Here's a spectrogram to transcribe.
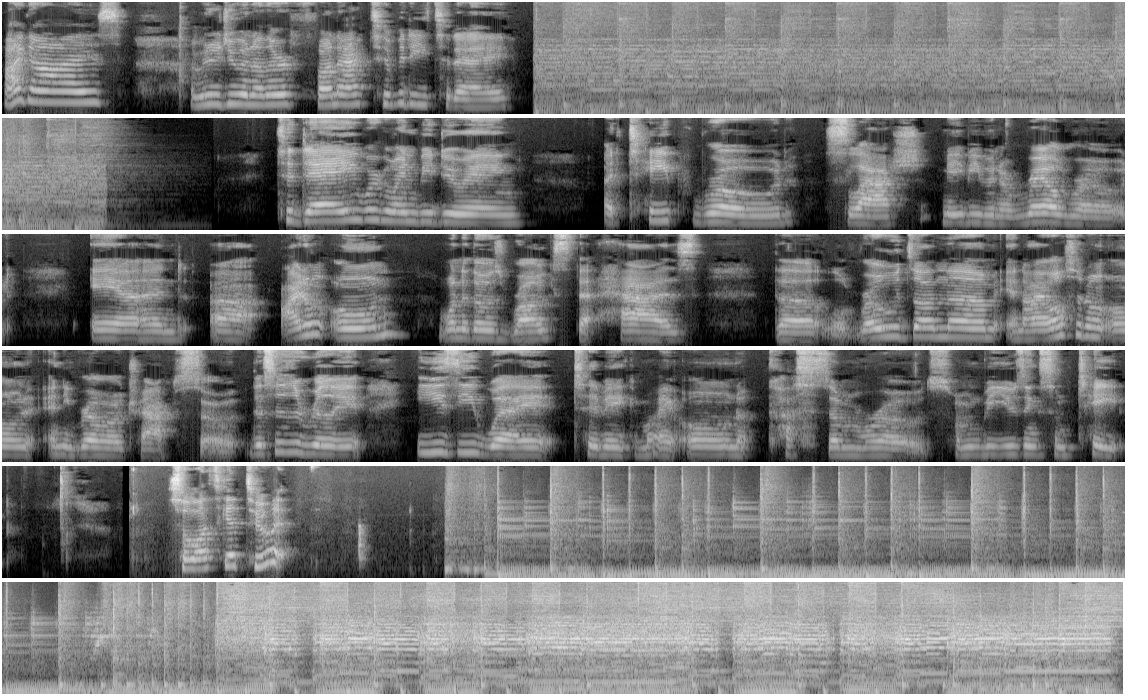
Hi guys! I'm going to do another fun activity today. Today we're going to be doing a tape road slash maybe even a railroad and uh, I don't own one of those rugs that has the little roads on them and I also don't own any railroad tracks so this is a really easy way to make my own custom roads. So I'm going to be using some tape. So let's get to it.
